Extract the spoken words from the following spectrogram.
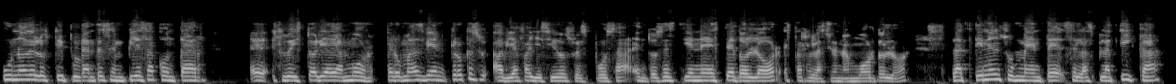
uno de los tripulantes empieza a contar eh, su historia de amor, pero más bien creo que había fallecido su esposa, entonces tiene este dolor, esta relación amor-dolor, la tiene en su mente, se las platica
